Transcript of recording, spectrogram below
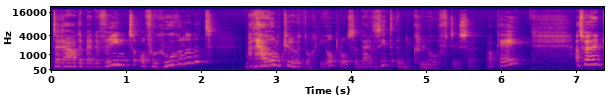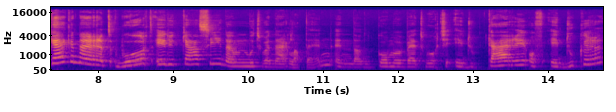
te raden bij een vriend of we googelen het. Maar daarom kunnen we het nog niet oplossen. Daar zit een kloof tussen. Oké? Als we gaan kijken naar het woord educatie, dan moeten we naar Latijn. En dan komen we bij het woordje educare of educere.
